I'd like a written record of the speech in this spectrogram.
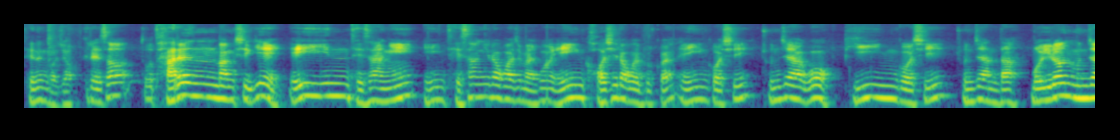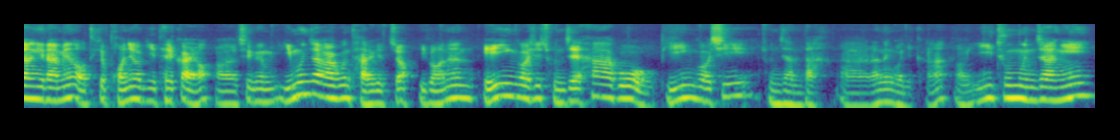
되는 거죠. 그래서 또 다른 방식이 a인 대상이 a인 대상이라고 하지 말고 a인 것이라고 해볼까요? a인 것이 존재하고 b인 것이 존재한다. 뭐 이런 문장이라면 어떻게 번역이 될까요? 어, 지금 이 문장하고는 다르겠죠. 이거는 a인 것이 존재하 고 b인 것이 존재한다. 아, 라는 거니까 이 두 문장이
